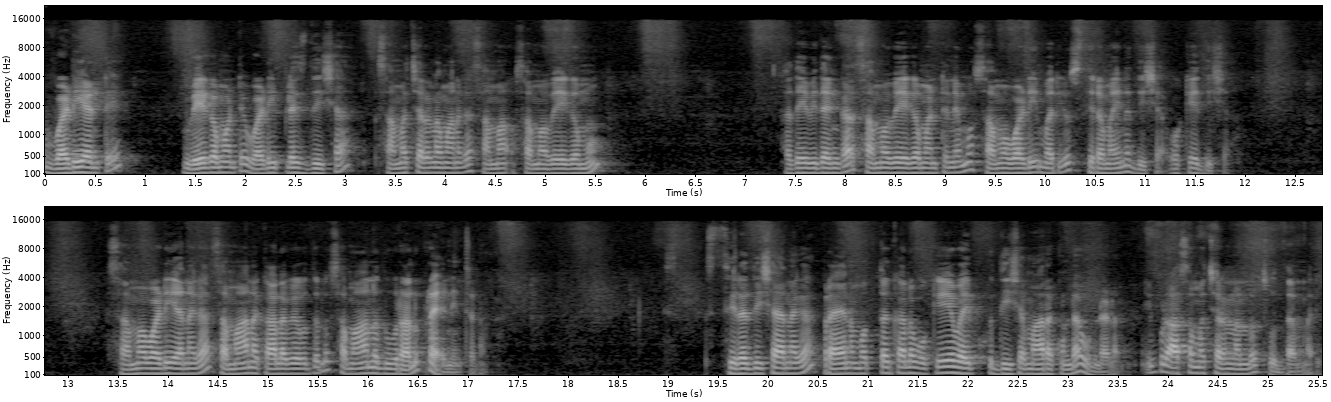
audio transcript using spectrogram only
వడి అంటే వేగం అంటే వడి ప్లస్ దిశ సమచలనం అనగా సమ సమవేగము. అదేవిధంగా సమవేగం అంటేనేమో సమవడి మరియు స్థిరమైన దిశ ఒకే దిశ. సమవడి అనగా సమాన కాల వ్యవధిలో సమాన దూరాలు ప్రయాణించడం. స్థిర దిశ అనగా ప్రయాణం మొత్తం కాలం ఒకే వైపుకు దిశ మారకుండా ఉండడం. ఇప్పుడు అసమచలనంలో చూద్దాం మరి.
